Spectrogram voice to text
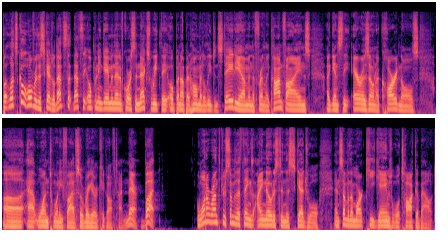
But let's go over the schedule. That's the, that's the opening game. And then, of course, the next week they open up at home at Allegiant Stadium in the friendly confines against the Arizona Cardinals uh, at 125. So regular kickoff time there. But I want to run through some of the things I noticed in this schedule and some of the marquee games we'll talk about.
